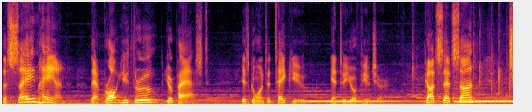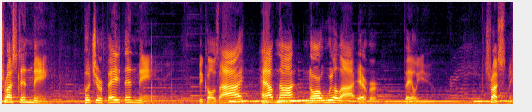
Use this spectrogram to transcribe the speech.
The same hand that brought you through your past is going to take you into your future. God said, Son, trust in me, put your faith in me, because I have not, nor will I ever fail you. Trust me.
